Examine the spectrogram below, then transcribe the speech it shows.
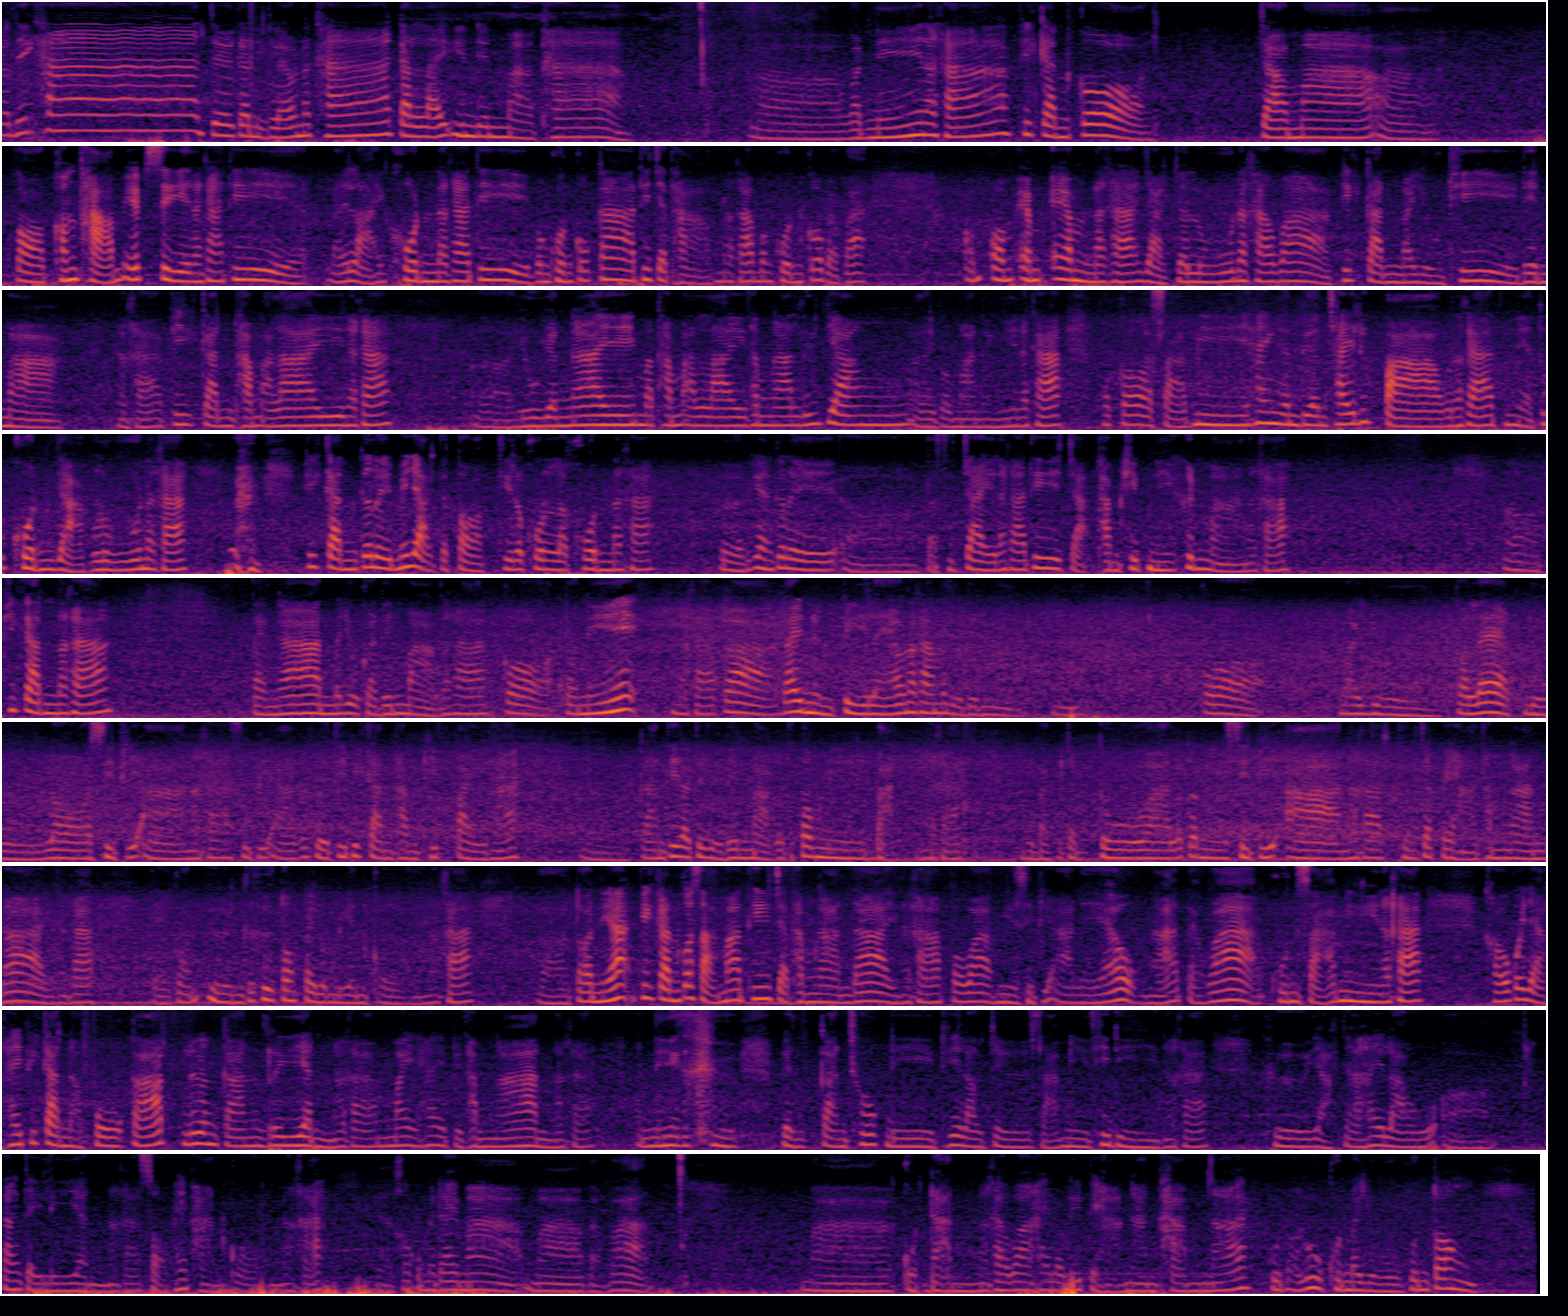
สวัสดีค่ะ เจอกันอีกแล้วนะคะ กันไลฟ์อินเดนมาค่ะ วันนี้นะคะ พี่กันก็จะมาอตอบคำถาม FC นะคะ ที่หลายๆ คนนะคะที่บางคนก็กล้าที่จะถามนะคะ บางคนก็แบบว่าออมออมแอมแอมนะคะ อยากจะรู้นะคะว่าพี่กันมาอยู่ที่เดนมาร์กนะคะ พี่กันทำอะไรนะคะ อยู่ยังไงมาทำอะไรทำงานหรือยังอะไรประมาณอย่างนี้นะคะ แล้วก็สามีให้เงินเดือนใช้หรือเปล่านะคะเนี่ยทุกคนอยากรู้นะคะ พี่กันก็เลยไม่อยากจะตอบทีละคนละคนนะคะเออพี่กันก็เลยเตัดสินใจนะคะที่จะทำคลิปนี้ขึ้นมานะคะพี่กันนะคะ แต่งงานมาอยู่กับเดนมาร์กนะคะ ก็ตอนนี้นะคะก็ได้หนึ่งปีแล้วนะคะมาอยู่เดนมาร์กนะก็ มาอยู่ตอนแรกอยู่รอ CPR นะคะ CPR ก็คือที่พี่การทำคลิปไปนะการที่เราจะอยู่เดนมาร์กเราจะต้องมีบัตรนะคะมีบัตรประจำตัวแล้วก็มี CPR นะคะถึงจะไปหาทำงานได้นะคะ แต่ก่อนอื่นก็คือต้องไปโรงเรียนก่อนนะคะออตอนนี้พี่กันก็สามารถที่จะทำงานได้นะคะ เพราะว่ามี CPR แล้วนะ แต่ว่าคุณสามีนะคะเขาก็อยากให้พี่กันนะโฟกัสเรื่องการเรียนนะคะ ไม่ให้ไปทำงานนะคะ อันนี้ก็คือเป็นการโชคดีที่เราเจอสามีที่ดีนะคะ คืออยากจะให้เราตั้งใจเรียนนะคะ สอบให้ผ่านก่อนนะคะเเขาก็ไม่ได้มามาแบบว่ามากดดันนะคะว่าให้เรารีบไปหางานทำนะ คุณเอาลูกคุณมาอยู่ คุณต้อง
